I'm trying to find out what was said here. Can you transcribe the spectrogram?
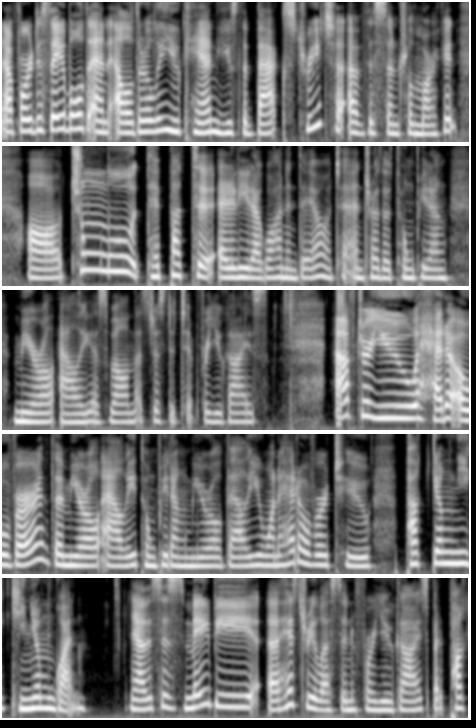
Now, for disabled and elderly, you can use the back street of the central market, 어, 충무 데파트 엘리라고 하는데요, to enter the 동피랑 mural alley as well. And that's just a tip for you guys. After you head over the mural alley, 동피랑 mural valley, you want to head over to 박경리 기념관. Now, this is maybe a history lesson for you guys, but Park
